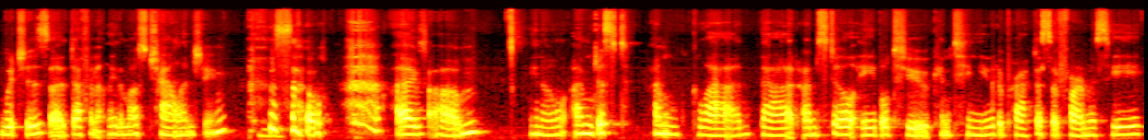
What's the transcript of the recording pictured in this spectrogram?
which is uh, definitely the most challenging. Mm-hmm. so I've, um, you know, I'm just I'm glad that I'm still able to continue the practice of pharmacy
